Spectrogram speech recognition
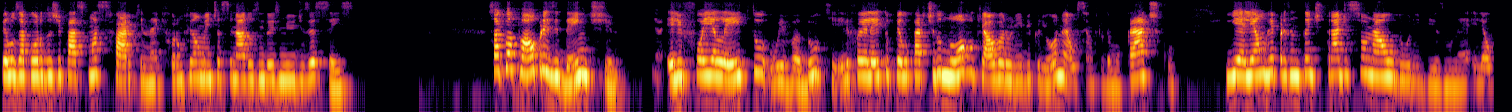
pelos acordos de paz com as Farc, né, que foram finalmente assinados em 2016. Só que o atual presidente, ele foi eleito, o Ivan Duque, ele foi eleito pelo partido novo que Álvaro Uribe criou, né, o Centro Democrático, e ele é um representante tradicional do uribismo, né? Ele é o,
